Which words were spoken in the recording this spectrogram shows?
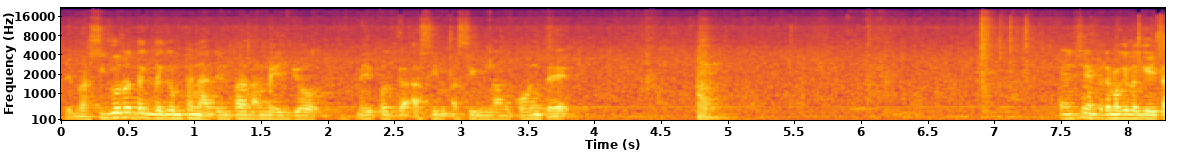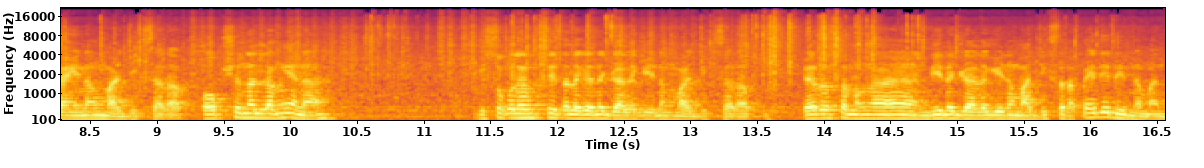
Diba? Siguro dagdagan pa natin para medyo may pagkaasim-asim ng konti. And syempre maglagay tayo ng magic sarap. Optional lang yan ha. Gusto ko lang kasi talaga naglalagay ng magic sarap. Pero sa mga hindi naglalagay ng magic sarap, pwede din naman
